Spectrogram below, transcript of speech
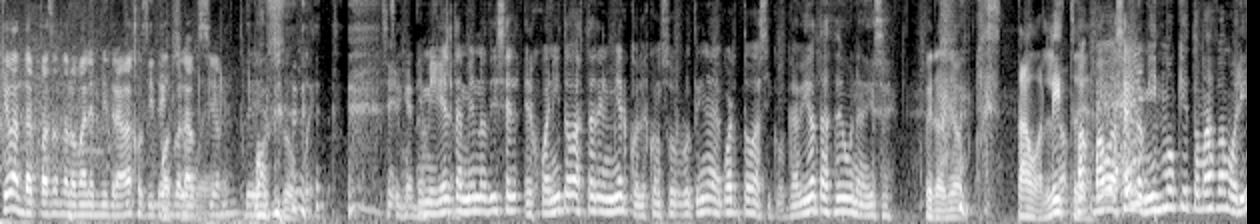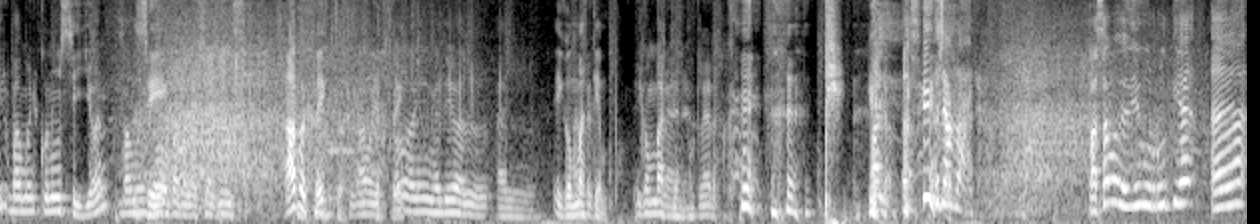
¿Qué va a andar pasándolo mal en mi trabajo si tengo por la opción de. Por supuesto. Sí, Y no. Miguel también nos dice, el Juanito va a estar el miércoles con su rutina de cuarto básico. Gaviotas de una, dice. Pero yo, estamos listos. Va- vamos a hacer lo mismo que Tomás va a morir. Vamos a ir con un sillón. Vamos a ir como patología 15. Ah, perfecto. Vamos a ir todo perfecto. ahí metido al... al- Y con al más tiempo. Y con más Claro. tiempo, claro. Palo. Pasamos de Diego Urrutia a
